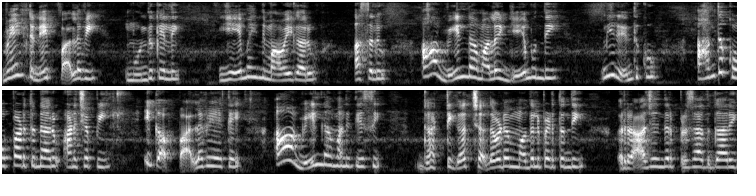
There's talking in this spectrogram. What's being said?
వెంటనే పల్లవి ముందుకెళ్ళి ఏమైంది మావయ్య గారు? అసలు ఆ వీల్నామాలో ఏముంది? మీరెందుకు అంత కోపాడుతున్నారు అని చెప్పి ఇక పల్లవి అయితే ఆ వీల్నామాని తీసి గట్టిగా చదవడం మొదలు పెడుతుంది. రాజేంద్ర ప్రసాద్ గారి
